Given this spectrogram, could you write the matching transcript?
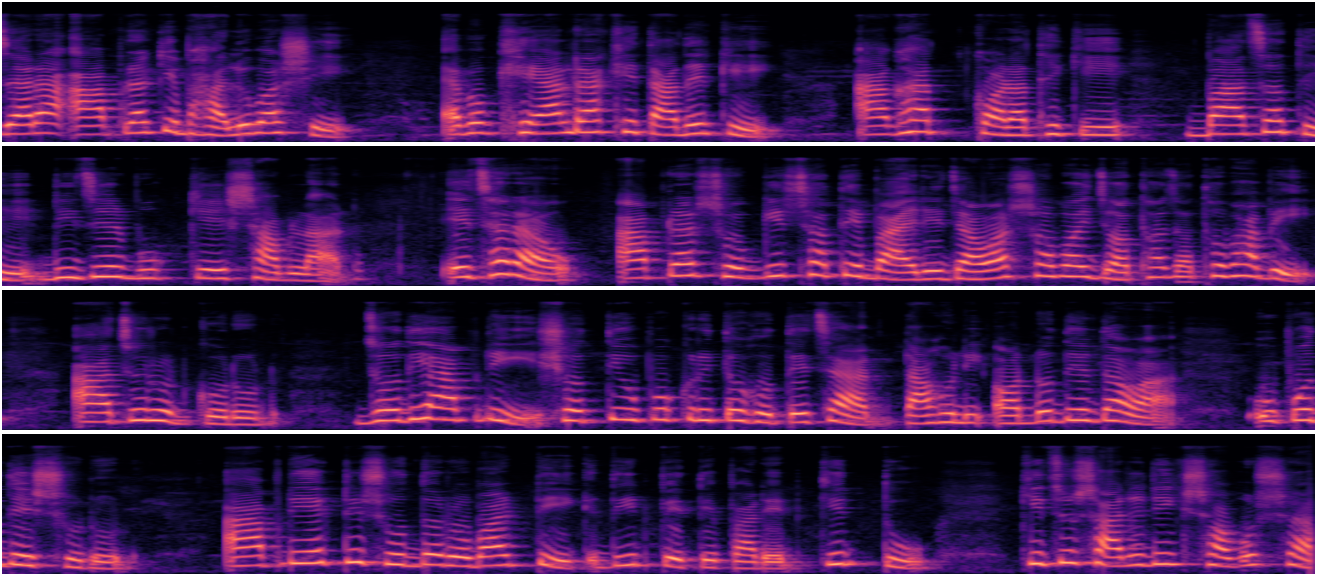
যারা আপনাকে ভালোবাসে এবং খেয়াল রাখে তাদেরকে আঘাত করা থেকে বাঁচাতে নিজের বুককে সামলান। এছাড়াও আপনার সঙ্গীর সাথে বাইরে যাওয়ার সময় যথাযথভাবে আচরণ করুন। যদি আপনি সত্যি উপকৃত হতে চান, তাহলে অন্যদের দেওয়া উপদেশ শুনুন। আপনি একটি সুন্দর রোমান্টিক দিন পেতে পারেন, কিন্তু কিছু শারীরিক সমস্যা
